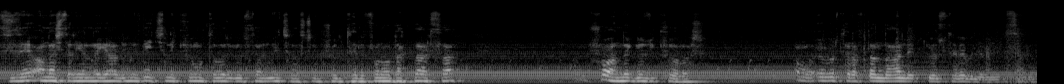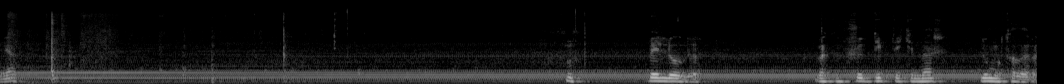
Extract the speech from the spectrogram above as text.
Size anaçların yanına geldiğimizde içindeki yumurtaları göstermeye çalışacağım. Şöyle telefon odaklarsa şu anda gözüküyorlar. Ama öbür taraftan daha net gösterebilirim bir saniye. Belli oluyor. Bakın şu diptekiler yumurtaları.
